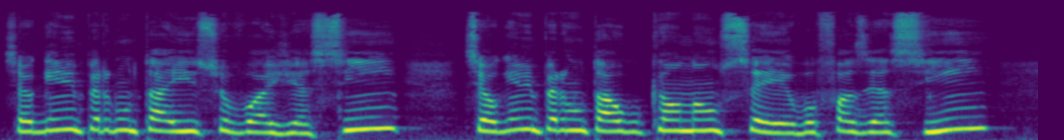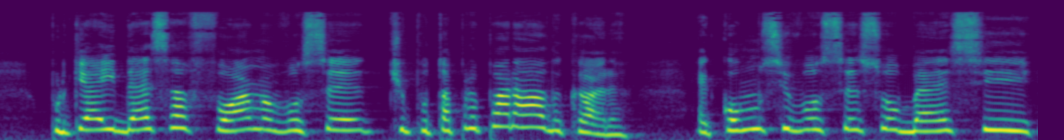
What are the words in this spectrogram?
Se alguém me perguntar isso, eu vou agir assim. Se alguém me perguntar algo que eu não sei, eu vou fazer assim. Porque aí dessa forma você, tipo, tá preparado, cara. É como se você soubesse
